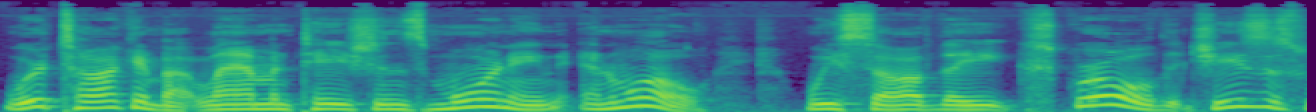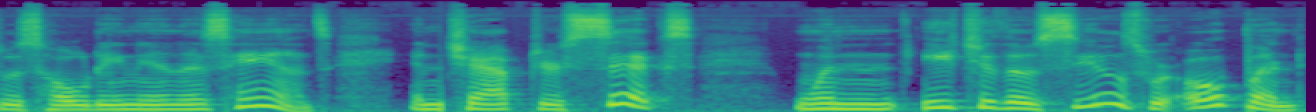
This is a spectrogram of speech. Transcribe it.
we're talking about lamentations, mourning, and woe. We saw the scroll that Jesus was holding in his hands. In chapter 6, when each of those seals were opened,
